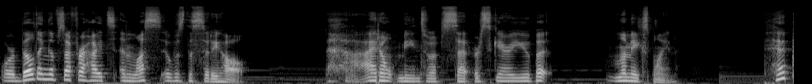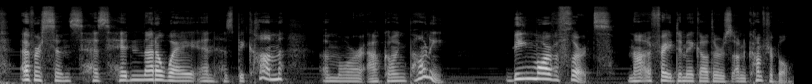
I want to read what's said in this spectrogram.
or building of Zephyr Heights unless it was the City Hall. I don't mean to upset or scare you, but let me explain. Pipp, ever since, has hidden that away and has become a more outgoing pony. Being more of a flirt, not afraid to make others uncomfortable.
